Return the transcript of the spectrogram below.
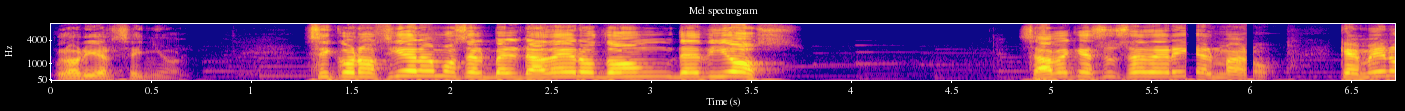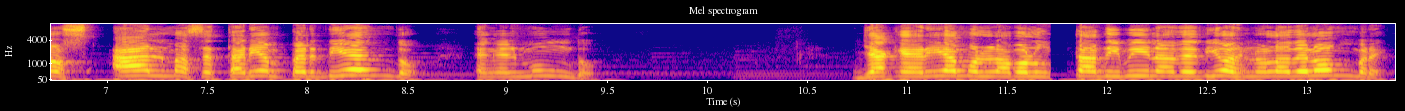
Gloria al Señor. Si conociéramos el verdadero don de Dios, ¿sabe qué sucedería, hermano? Que menos almas se estarían perdiendo en el mundo. Ya que haríamos la voluntad divina de Dios y no la del hombre.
